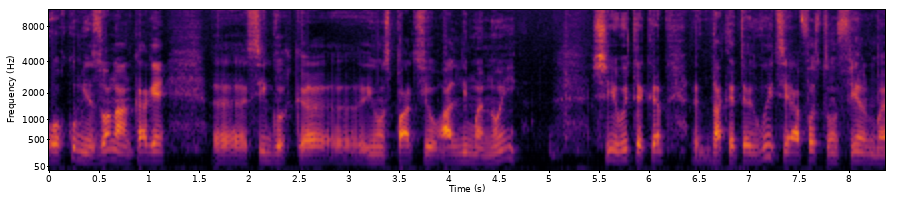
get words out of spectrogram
Oricum e zona în care, sigur că e un spațiu al nimănui, și uite că, dacă te uiți, a fost un film uh,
